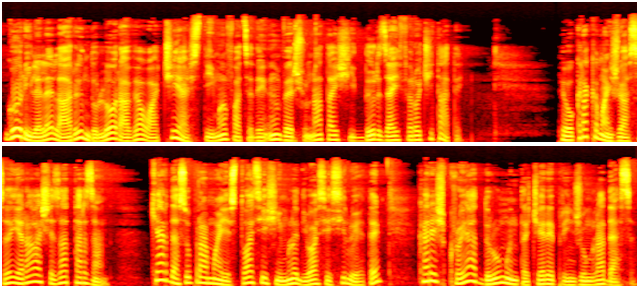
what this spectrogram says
gorilele la rândul lor aveau aceeași stimă față de înverșunata și dârzai ferocitate. Pe o cracă mai joasă era așezat Tarzan, chiar deasupra maestoasei și mlădioase siluete, care își croia drum în tăcere prin jungla deasă.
